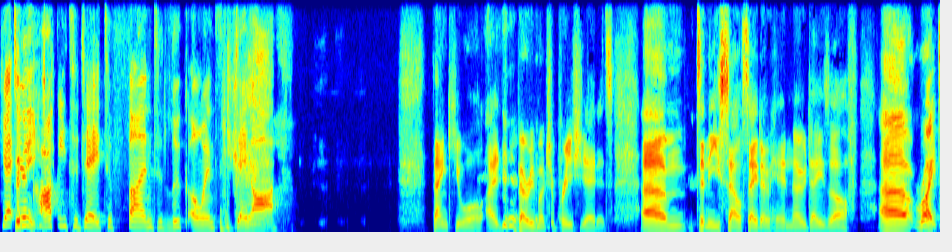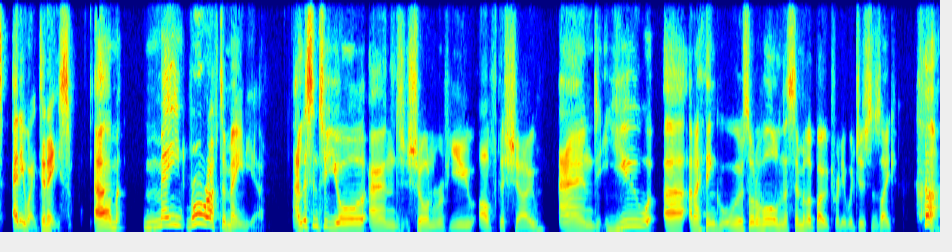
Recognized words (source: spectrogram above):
Get Denise. your copy today to fund Luke Owens' day off. Thank you all. I very much appreciate it. Um, Denise Salcedo here, no days off. Uh, right. Anyway, Denise, um, main Raw after Mania. I listened to your and Sean review of the show, and you uh, and I think we were sort of all in a similar boat, really, which is just like, huh.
